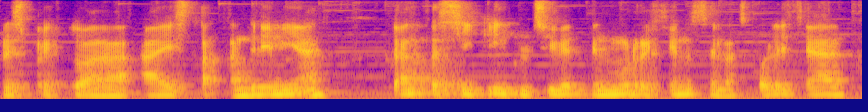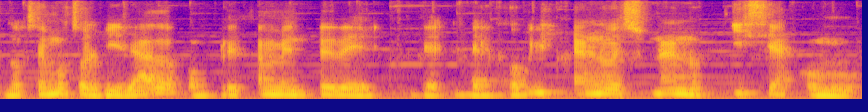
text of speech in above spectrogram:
respecto a, a esta pandemia. Tanto así que inclusive tenemos regiones en las cuales ya nos hemos olvidado completamente de, del COVID, ya no es una noticia como,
